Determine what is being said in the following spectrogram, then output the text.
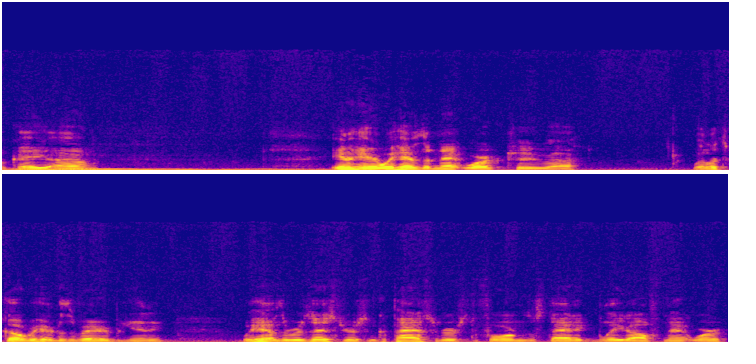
Okay, um, in here we have the network to, uh, well let's go over here to the very beginning. We have the resistors and capacitors to form the static bleed off network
